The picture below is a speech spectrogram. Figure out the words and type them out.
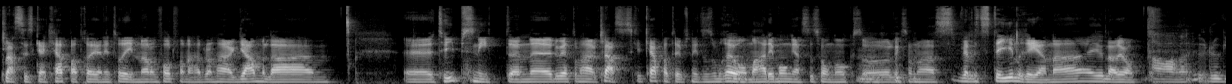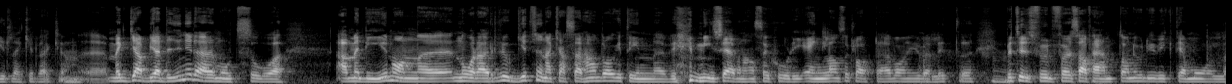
klassiska kappatröjan i Turin. När de fortfarande hade de här gamla eh, typsnitten. Eh, du vet de här klassiska kappatypsnitten som Roma hade i många säsonger också. Liksom de här väldigt stilrena gillade jag. Ja, ruggigt läckert verkligen. Eh, Med Gabbiadini däremot så... Ja men det är ju någon, eh, några ruggigt fina kassar han dragit in. Vi minns ju även hans sejour i England såklart. Där var han ju väldigt eh, betydelsefull för Southampton. Gjorde ju viktiga mål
